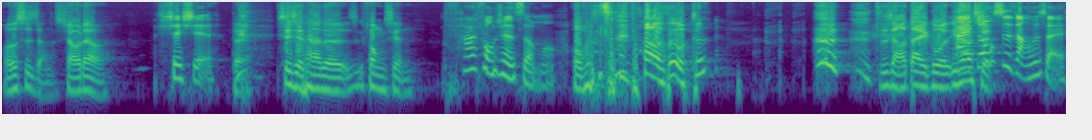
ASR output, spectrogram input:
我说市长消掉，谢谢对，谢谢他的奉献。他奉献什么？我不知道，所以我就 只想要带过，台中市长是谁？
